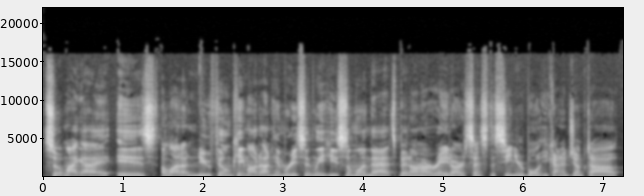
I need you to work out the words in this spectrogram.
So my guy is a lot of new film came out on him recently. He's someone that's been on our radar since the Senior Bowl. He kind of jumped out.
